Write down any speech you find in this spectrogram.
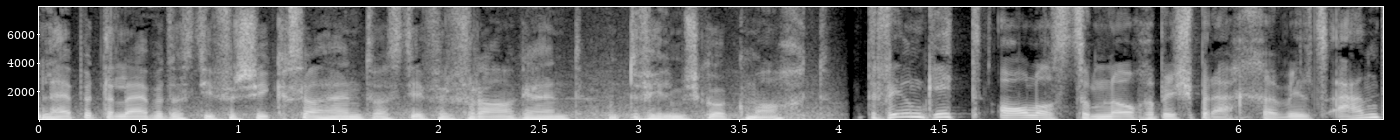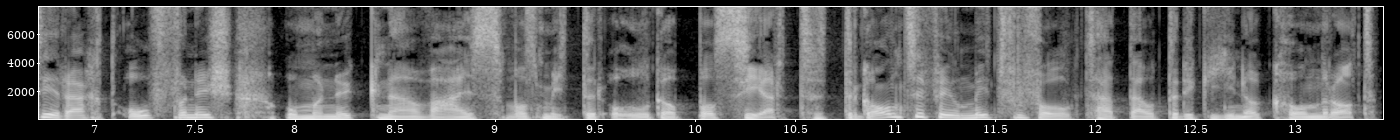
leben, erleben, dass die für Schicksal haben, was die für Fragen haben. Und der Film ist gut gemacht. Der Film gibt alles zum Nachbesprechen, weil das Ende recht offen ist und man nicht genau weiß, was mit der Olga passiert. Der ganze Film mitverfolgt hat auch Regina Konrad.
